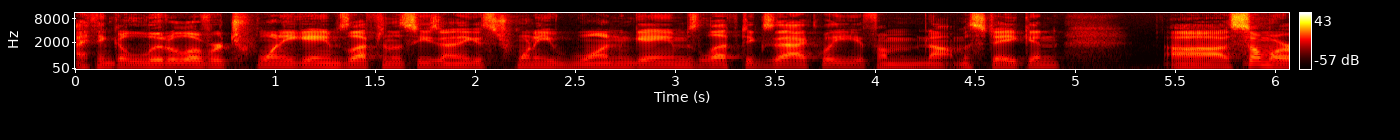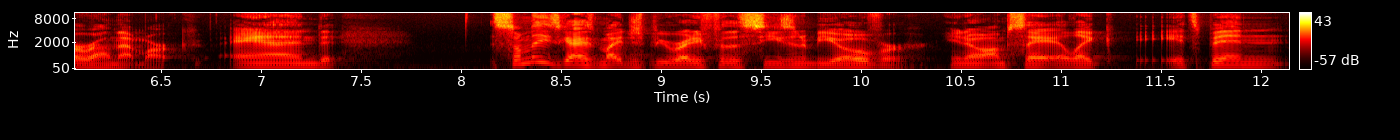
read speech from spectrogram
I think, a little over 20 games left in the season. I think it's 21 games left exactly, if I'm not mistaken, uh, somewhere around that mark. And, some of these guys might just be ready for the season to be over. You know, I'm saying like it's been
